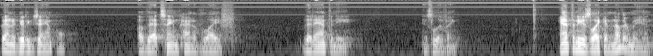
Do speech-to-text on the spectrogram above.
been a good example of that same kind of life that Anthony is living. Anthony is like another man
